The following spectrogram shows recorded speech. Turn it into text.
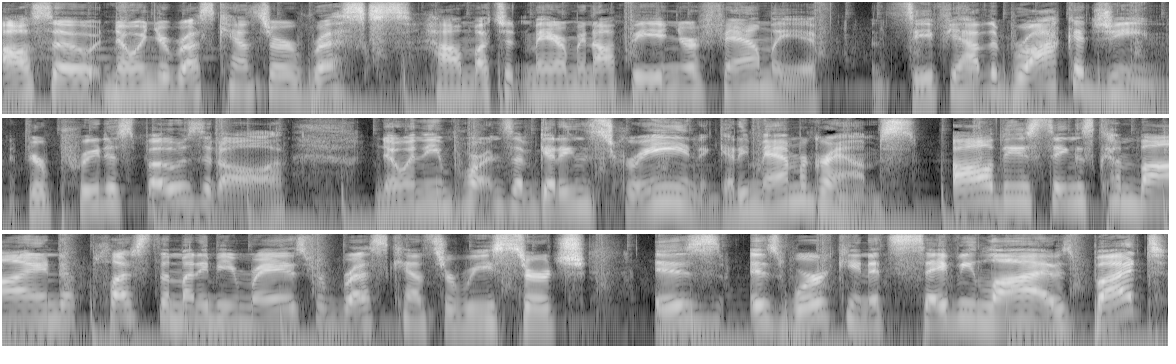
Also, knowing your breast cancer risks, how much it may or may not be in your family, if, see if you have the BRCA gene, if you're predisposed at all, knowing the importance of getting screened getting mammograms. All these things combined, plus the money being raised for breast cancer research, is is working. It's saving lives, but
